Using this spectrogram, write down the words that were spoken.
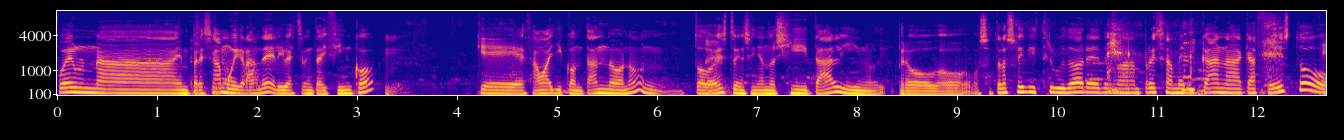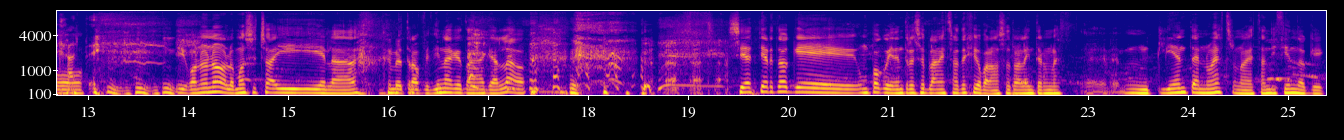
Fue una empresa muy grande, el IBEX 35, que estamos allí contando, ¿no? Todo Sí. esto, enseñando sí y tal. Y no- pero vosotros sois distribuidores de una empresa americana que hace esto o Fíjate. digo no no lo hemos hecho ahí en, la- en nuestra oficina que están aquí al lado Sí, es cierto que un poco y dentro de ese plan estratégico para nosotros la internet, eh, clientes nuestros nos están diciendo que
